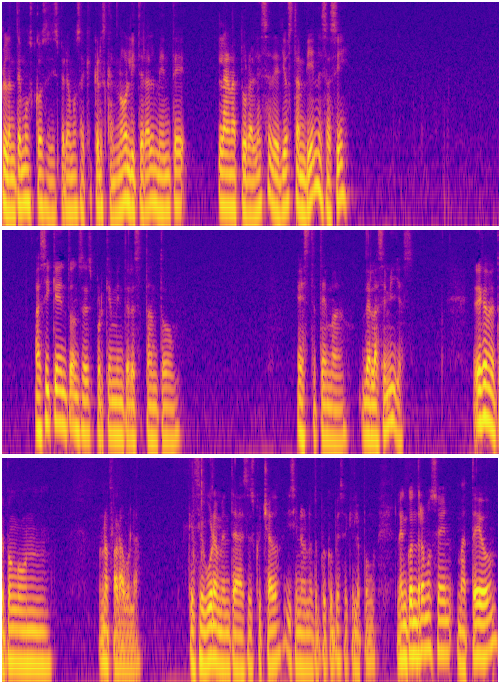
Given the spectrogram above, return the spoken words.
plantemos cosas y esperemos a que crezcan. No, literalmente la naturaleza de Dios también es así. Así que entonces, ¿por qué me interesa tanto este tema de las semillas? Déjame, te pongo un, una parábola que seguramente has escuchado y si no, no te preocupes, aquí la pongo. La encontramos en Mateo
